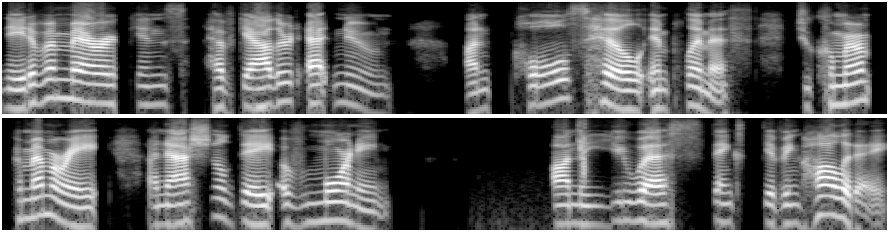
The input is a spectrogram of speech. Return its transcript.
Native Americans have gathered at noon on Coles Hill in Plymouth to commem- commemorate a national day of mourning on the U.S. Thanksgiving holiday.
